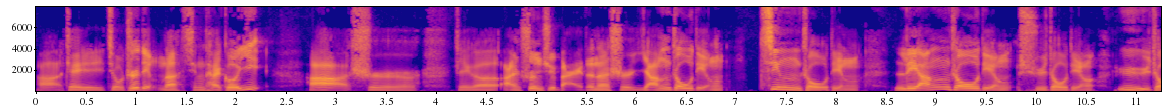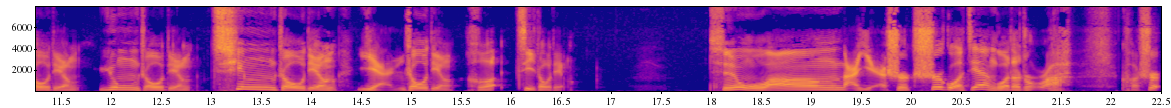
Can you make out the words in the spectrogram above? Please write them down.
啊。这九只鼎呢，形态各异啊，是这个按顺序摆的呢，是扬州鼎。荆州鼎、凉州鼎、徐州鼎、豫州鼎、雍州鼎、青州鼎、兖州鼎和冀州鼎。秦武王那也是吃过见过的主啊，可是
